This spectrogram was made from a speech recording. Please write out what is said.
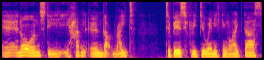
in all honesty, he hadn't earned that right to basically do anything like that.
